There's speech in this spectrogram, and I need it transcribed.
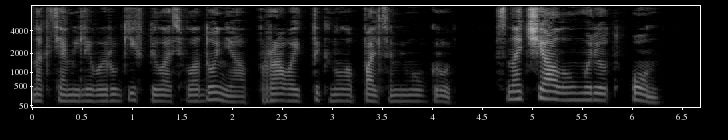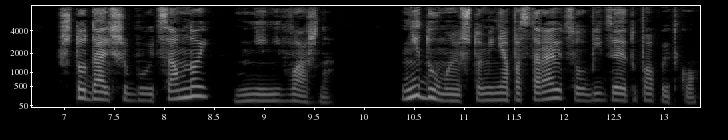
Ногтями левой руки впилась в ладони, а правой тыкнула пальцем ему в грудь. Сначала умрет он. Что дальше будет со мной, мне не важно. Не думаю, что меня постараются убить за эту попытку.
